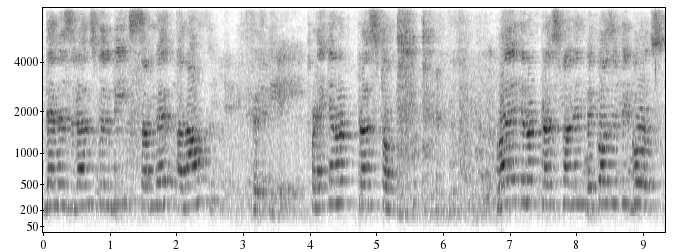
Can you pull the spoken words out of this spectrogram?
then his runs will be somewhere around 50. But I cannot trust on him. Why I cannot trust on him? Because if he goes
